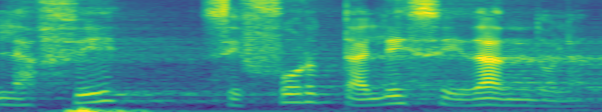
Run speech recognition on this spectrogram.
La fe se fortalece dándola.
